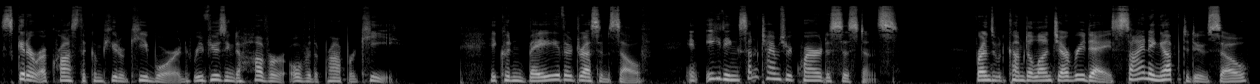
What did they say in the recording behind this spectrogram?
skitter across the computer keyboard, refusing to hover over the proper key. He couldn't bathe or dress himself, and eating sometimes required assistance. Friends would come to lunch every day, signing up to do so,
